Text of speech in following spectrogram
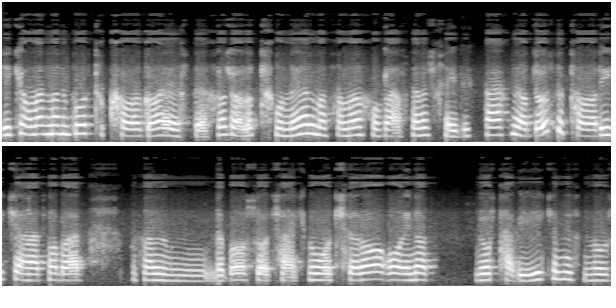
یکی اومد من برد تو کارگاه استخراج. حالا تونل مثلا خب رفتنش خیلی سخت میاد. درست تاریکه حتما باید مثلا لباس و چکمه و چراغ و اینا نور طبیعی که نیست نور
